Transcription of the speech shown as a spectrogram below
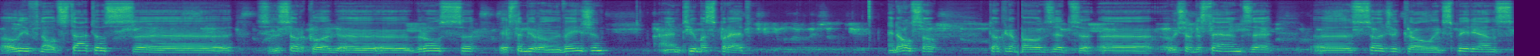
lymph node status, uh, circular uh, growth, uh, extramural invasion, and tumor spread. And also, talking about that, uh, we should understand uh, surgical experience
